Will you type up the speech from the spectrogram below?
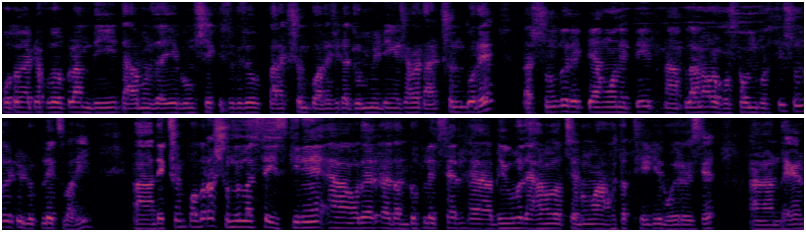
প্রথমে একটা ফ্লোর প্ল্যান দিই, তার অনুযায়ী এবং সে কিছু কিছু কারেকশন করে। সেটা জুম মিটিং এসে আমরা কারেকশন করে তার সুন্দর একটি এমন একটি প্ল্যান আমরা উপস্থাপন করছি। সুন্দর একটি ডুপ্লেক্স বাড়ি। দেখছেন কতটা সুন্দর লাগছে স্ক্রিনে আমাদের ডুপ্লেক্স এর ভিউগুলো দেখানো যাচ্ছে এবং আমার হাতে থ্রি বই রয়েছে। দেখেন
